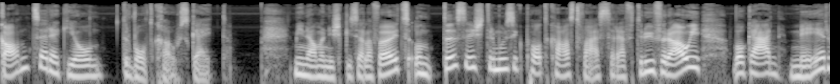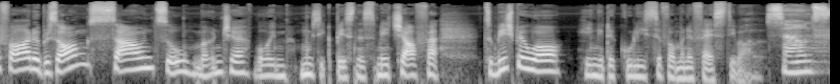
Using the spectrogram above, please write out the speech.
ganzen Region der Wodka ausgeht. Mein Name ist Gisela Feutz und das ist der Musikpodcast von SRF 3 für alle, die gerne mehr erfahren über Songs, Sounds und Menschen, die im Musikbusiness mitarbeiten. Zum Beispiel auch hinter den Kulissen von einem Festival. Sounds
